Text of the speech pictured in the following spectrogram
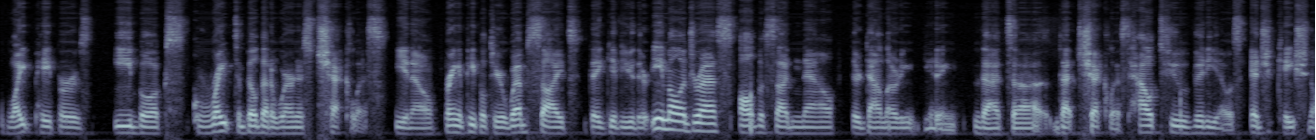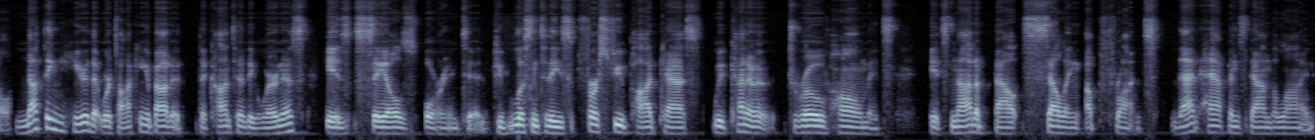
white papers ebooks, great to build that awareness checklist. You know, bringing people to your website, they give you their email address. All of a sudden now they're downloading, getting that uh, that checklist, how-to videos, educational. Nothing here that we're talking about at the content of the awareness is sales oriented. If you've listened to these first few podcasts, we kind of drove home. It's it's not about selling up front. That happens down the line.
